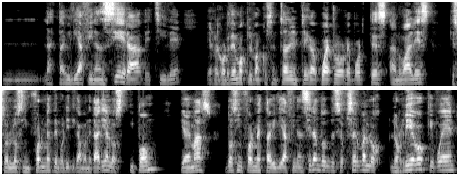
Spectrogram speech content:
la estabilidad financiera de Chile. Eh, recordemos que el Banco Central entrega cuatro reportes anuales que son los informes de política monetaria, los IPOM, y además dos informes de estabilidad financiera en donde se observan los, los riesgos que pueden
